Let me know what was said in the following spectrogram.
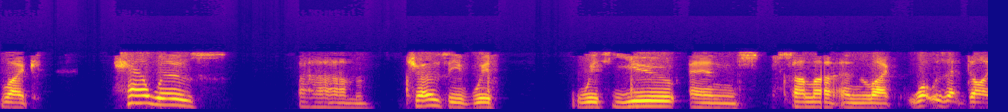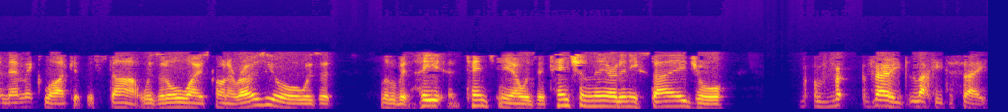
like, how was um, Josie with with you and Summer, and like, what was that dynamic like at the start? Was it always kind of rosy, or was it a little bit heat, tension? You know, was there tension there at any stage, or I'm very lucky to say,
